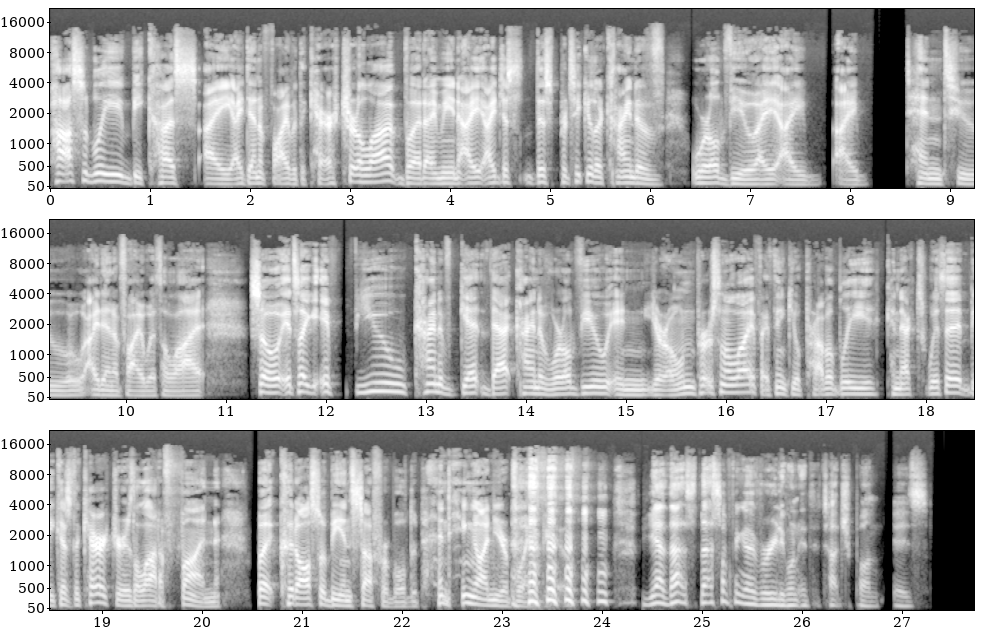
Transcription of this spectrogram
possibly because i identify with the character a lot but i mean i, I just this particular kind of worldview i i i tend to identify with a lot. So it's like if you kind of get that kind of worldview in your own personal life, I think you'll probably connect with it because the character is a lot of fun, but could also be insufferable depending on your point of view. yeah, that's that's something I really wanted to touch upon. Is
